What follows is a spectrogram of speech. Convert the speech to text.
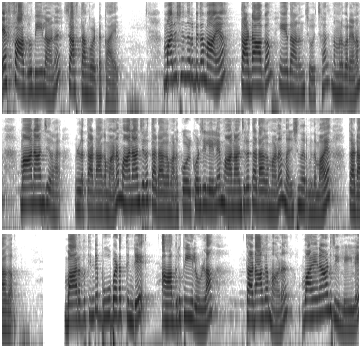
എഫ് ആകൃതിയിലാണ് ശാസ്താംകോട്ട കായൽ. മനുഷ്യനിർമ്മിതമായ തടാകം ഏതാണെന്ന് ചോദിച്ചാൽ നമ്മൾ പറയണം മാനാഞ്ചിറ ഉള്ള തടാകമാണ്. മാനാഞ്ചിറ തടാകമാണ്. കോഴിക്കോട് ജില്ലയിലെ മാനാഞ്ചിറ തടാകമാണ് മനുഷ്യനിർമ്മിതമായ തടാകം. ഭാരതത്തിന്റെ ഭൂപടത്തിന്റെ ആകൃതിയിലുള്ള തടാകമാണ് വയനാട് ജില്ലയിലെ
